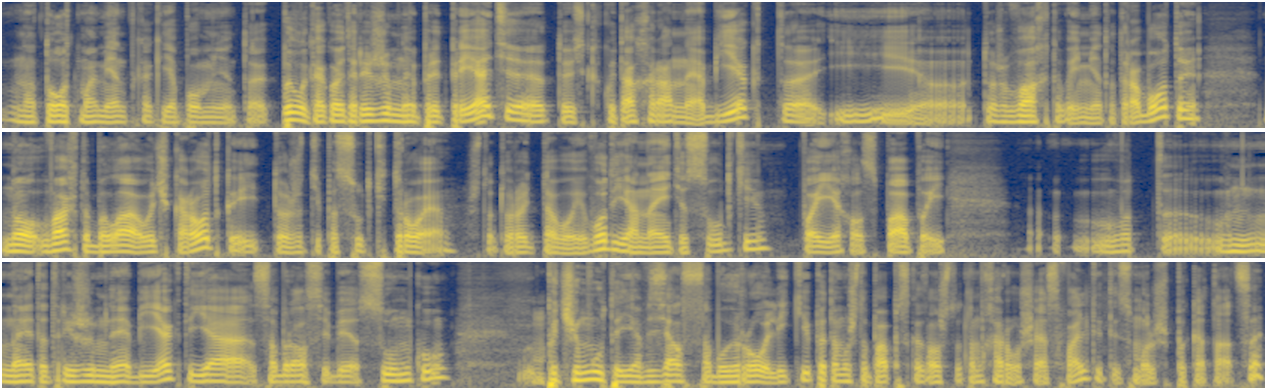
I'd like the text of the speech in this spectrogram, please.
на тот момент, как я помню, это было какое-то режимное предприятие, то есть какой-то охранный объект и э, тоже вахтовый метод работы. Но вахта была очень короткой, тоже типа сутки трое, что-то вроде того. И вот я на эти сутки поехал с папой вот э, на этот режимный объект. Я собрал себе сумку, Почему-то я взял с собой ролики, потому что папа сказал, что там хороший асфальт, и ты сможешь покататься.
